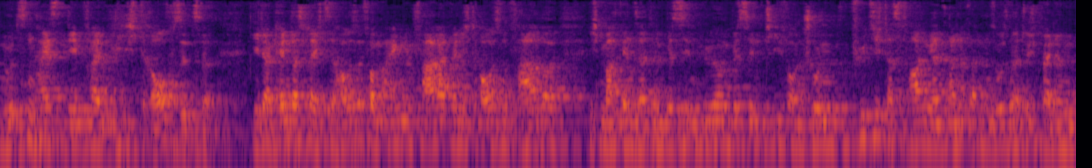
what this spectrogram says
Nutzen heißt in dem Fall, wie ich drauf sitze. Jeder kennt das vielleicht zu Hause vom eigenen Fahrrad, wenn ich draußen fahre. Ich mache den Sattel ein bisschen höher, ein bisschen tiefer und schon fühlt sich das Fahren ganz anders an. Und so ist natürlich bei einem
